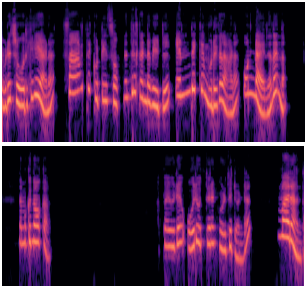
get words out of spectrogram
ഇവിടെ ചോദിക്കുകയാണ് സാവിത്രിക്കുട്ടി സ്വപ്നത്തിൽ കണ്ട വീട്ടിൽ എന്തൊക്കെ മുറികളാണ് ഉണ്ടായിരുന്നതെന്ന്? നമുക്ക് നോക്കാം. അപ്പൊ ഇവിടെ ഒരു ഉത്തരം കൊടുത്തിട്ടുണ്ട് വരാന്ത.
